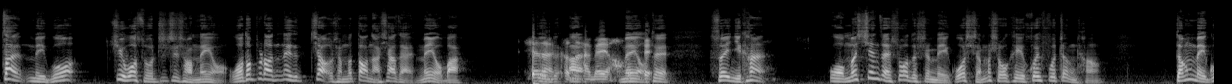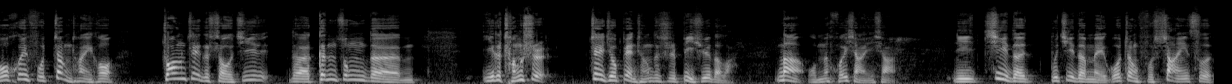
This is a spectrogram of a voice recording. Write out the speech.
在美国。据我所知，至少没有，我都不知道那个叫什么，到哪下载没有吧？现在可能还没有，没有。对，所以你看，我们现在说的是美国什么时候可以恢复正常？等美国恢复正常以后，装这个手机的跟踪的一个程式，这就变成的是必须的了。那我们回想一下，你记得不记得美国政府上一次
